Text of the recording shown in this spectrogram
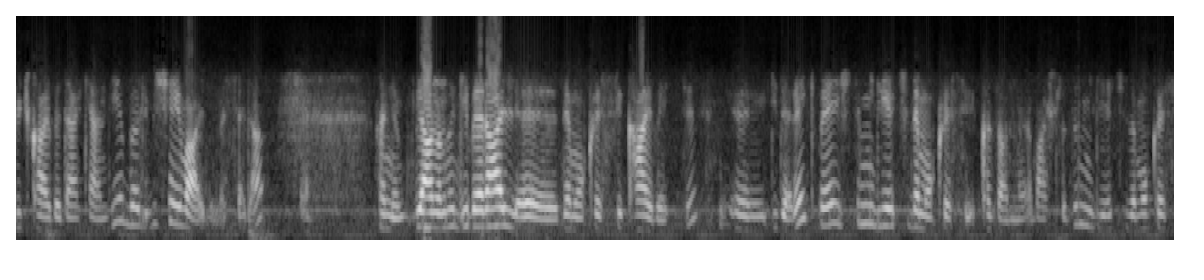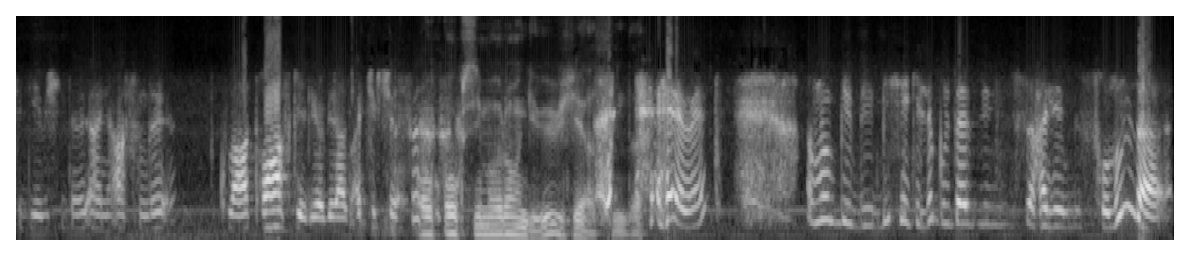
güç kaybederken diye böyle bir şey vardı mesela. Hani bir anlamda liberal e, demokrasi kaybetti e, giderek ve işte milliyetçi demokrasi kazanmaya başladı. Milliyetçi demokrasi diye bir şey de hani aslında kulağa tuhaf geliyor biraz açıkçası. O, oksimoron gibi bir şey aslında. evet. Ama bir, bir, bir şekilde burada hani solun da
